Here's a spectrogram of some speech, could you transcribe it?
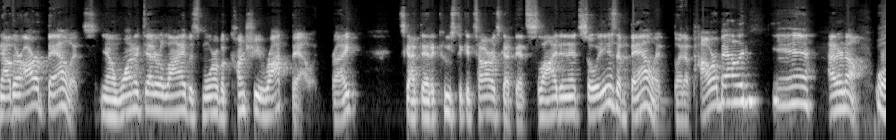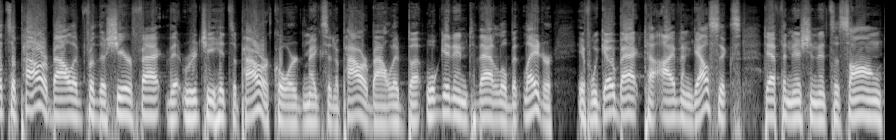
Now there are ballads, you know, Wanted Dead or Alive is more of a country rock ballad, right? It's got that acoustic guitar, it's got that slide in it. So it is a ballad, but a power ballad, yeah, I don't know. Well, it's a power ballad for the sheer fact that Richie hits a power chord makes it a power ballad, but we'll get into that a little bit later. If we go back to Ivan Galsik's definition, it's a song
